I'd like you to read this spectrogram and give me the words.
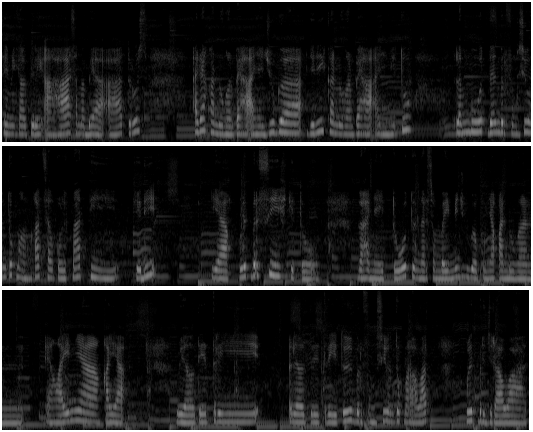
chemical peeling AHA sama BHA terus ada kandungan PHA-nya juga jadi kandungan PHA ini tuh lembut dan berfungsi untuk mengangkat sel kulit mati jadi ya kulit bersih gitu Gak hanya itu, toner Sombaimi juga punya kandungan yang lainnya kayak Real Tea Tree. Real Tea Tree itu berfungsi untuk merawat kulit berjerawat.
